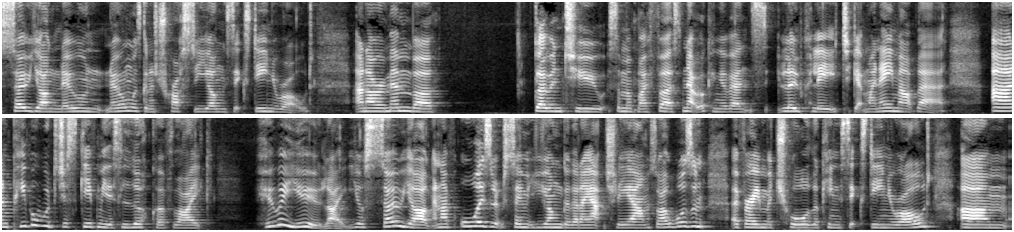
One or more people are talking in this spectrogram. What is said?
so young, no one no one was going to trust a young 16-year-old. And I remember going to some of my first networking events locally to get my name out there and people would just give me this look of like, who are you? Like, you're so young. And I've always looked so much younger than I actually am. So I wasn't a very mature looking 16 year old. Um,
